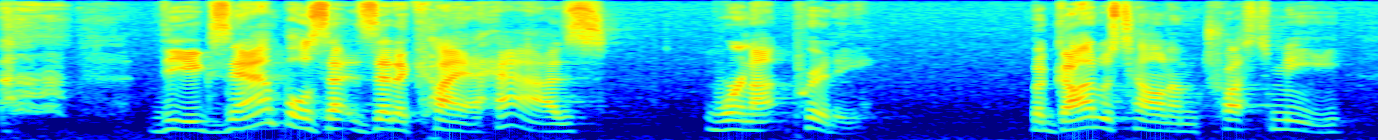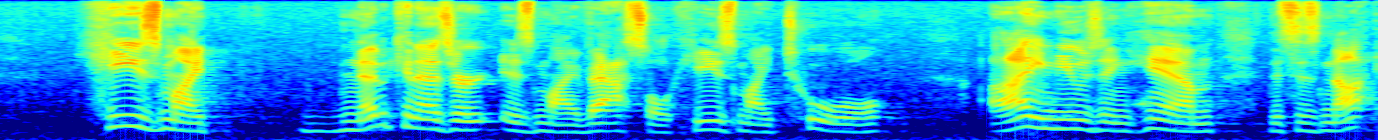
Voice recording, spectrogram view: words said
the examples that Zedekiah has were not pretty. But God was telling him, trust me, he's my, Nebuchadnezzar is my vassal, he's my tool. I'm using him. This is not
